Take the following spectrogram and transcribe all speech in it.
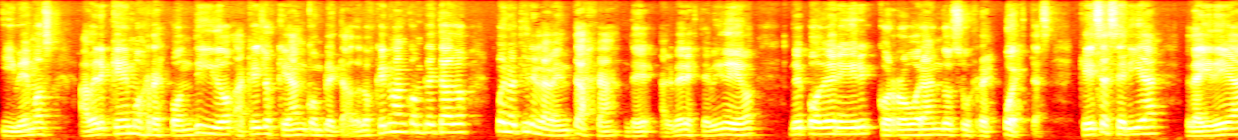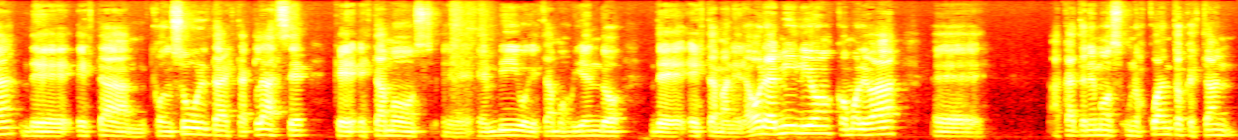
Y vemos a ver qué hemos respondido aquellos que han completado. Los que no han completado, bueno, tienen la ventaja de, al ver este video, de poder ir corroborando sus respuestas, que esa sería la idea de esta consulta, esta clase que estamos eh, en vivo y estamos viendo de esta manera. Ahora, Emilio, ¿cómo le va? Eh, acá tenemos unos cuantos que están.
